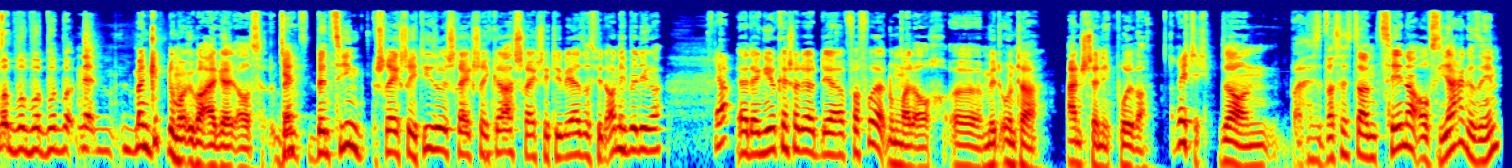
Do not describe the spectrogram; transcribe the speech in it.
Ne, Man gibt nun mal überall Geld aus. Ben, Benzin, Schrägstrich Diesel, Schrägstrich Gas, Schrägstrich diverses wird auch nicht billiger. Ja, Ja, der Geocacher, der, der verfeuert nun mal auch äh, mitunter anständig Pulver. richtig. So, und was ist, was ist dann Zehner aufs Jahr gesehen?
